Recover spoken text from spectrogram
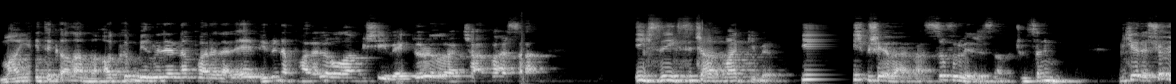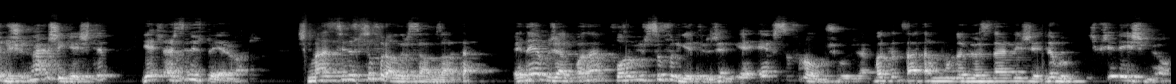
Manyetik alanla akım birbirlerine paralel. Eğer birbirine paralel olan bir şeyi vektörel olarak çarparsa x ile x'i çarpmak gibi. Hiçbir şey vermez. Sıfır verir sana. Çünkü senin bir kere şöyle düşün. Her şey geçtim. Gençler sinüs değeri var. Şimdi ben sinüs sıfır alırsam zaten e ne yapacak bana? Formül sıfır getirecek. E, f sıfır olmuş olacak. Bakın zaten burada gösterdiği şey de bu. Hiçbir şey değişmiyor.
